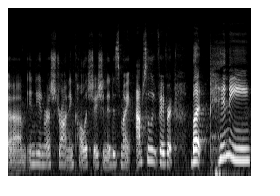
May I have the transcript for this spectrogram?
um, Indian restaurant in College Station. It is my absolute favorite. But Penny,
